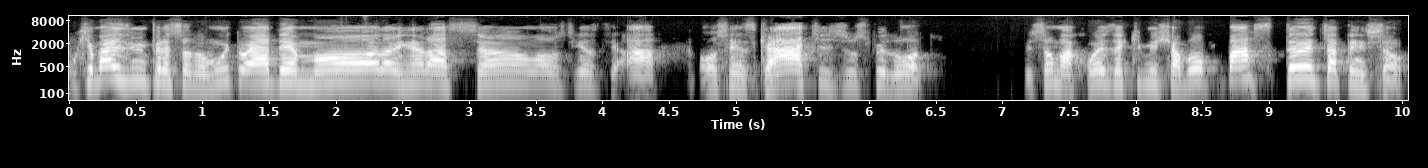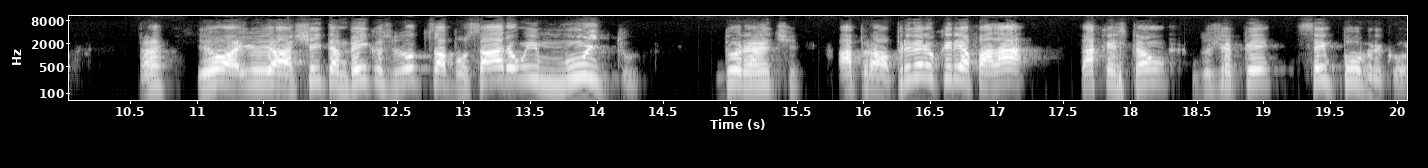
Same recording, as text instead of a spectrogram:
o, que mais me impressionou muito é a demora em relação aos, a, aos resgates dos pilotos. Isso é uma coisa que me chamou bastante atenção. Né? Eu, eu achei também que os pilotos abusaram e muito durante a prova. Primeiro eu queria falar da questão do GP sem público.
